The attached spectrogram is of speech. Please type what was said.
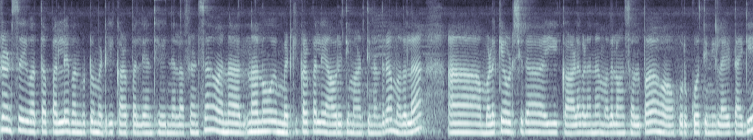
ಫ್ರೆಂಡ್ಸ್ ಇವತ್ತು ಪಲ್ಯ ಬಂದ್ಬಿಟ್ಟು ಮೆಟ್ಗೆ ಕಾಳು ಪಲ್ಯ ಅಂತ ಹೇಳಿದ್ನಲ್ಲ ಫ್ರೆಂಡ್ಸ್ ನಾನು ಮೆಟ್ಕಿ ಕಾಳು ಪಲ್ಯ ಯಾವ ರೀತಿ ಮಾಡ್ತೀನಿ ಅಂದ್ರೆ ಮೊದಲ ಮೊಳಕೆ ಹೊಡಿಸಿದ ಈ ಕಾಳುಗಳನ್ನು ಮೊದಲು ಒಂದು ಸ್ವಲ್ಪ ಹುರ್ಕೋತೀನಿ ಲೈಟಾಗಿ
